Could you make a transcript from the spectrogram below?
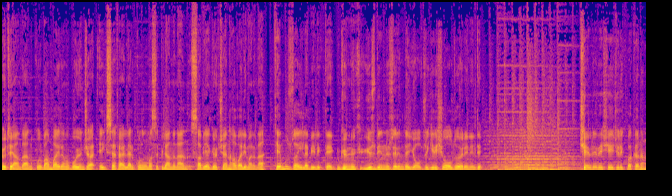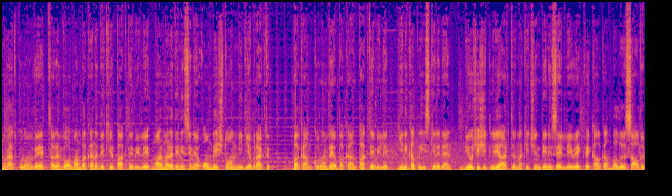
Öte yandan Kurban Bayramı boyunca ek seferler konulması planlanan Sabiha Gökçen Havalimanı'na Temmuz ayıyla birlikte günlük 100 binin üzerinde yolcu girişi olduğu öğrenildi. Çevre ve Şehircilik Bakanı Murat Kurum ve Tarım ve Orman Bakanı Bekir Pakdemirli Marmara Denizi'ne 15 ton midye bıraktı. Bakan Kurum ve Bakan Pakdemirli yeni kapı iskeleden biyoçeşitliliği arttırmak için denize levrek ve kalkan balığı saldı.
